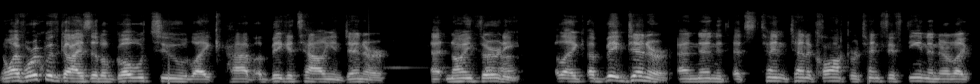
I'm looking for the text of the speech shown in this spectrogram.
No, I've worked with guys that'll go to like have a big Italian dinner at 9 30 uh-huh like a big dinner and then it, it's 10 10 o'clock or 10 15 and they're like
